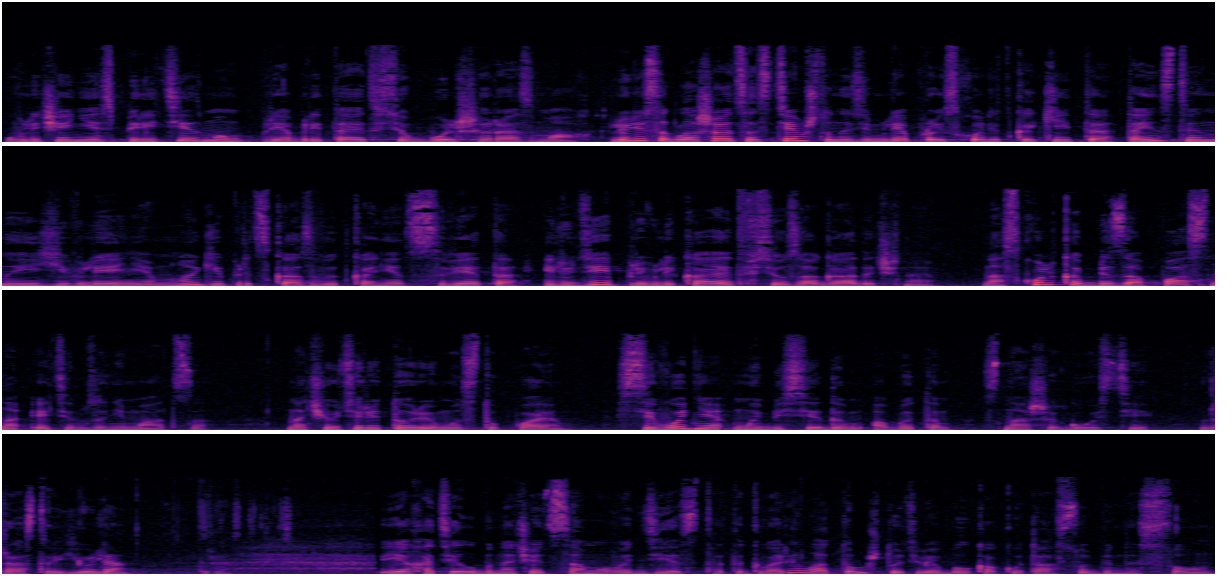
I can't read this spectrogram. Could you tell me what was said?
увлечение спиритизмом приобретает все больший размах. Люди соглашаются с тем, что на Земле происходят какие-то таинственные явления. Многие предсказывают конец света, и людей привлекает все загадочное. Насколько безопасно этим заниматься? На чью территорию мы ступаем? Сегодня мы беседуем об этом с нашей гостьей. Здравствуй, Юля. Здравствуйте. Я хотела бы начать с самого детства. Ты говорила о том, что у тебя был какой-то особенный сон.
